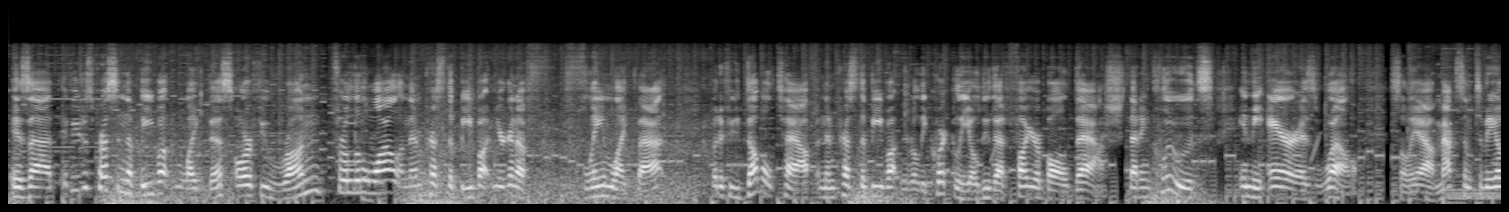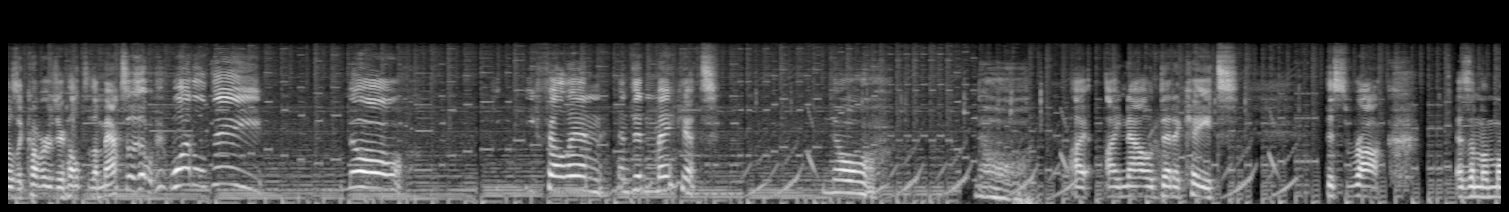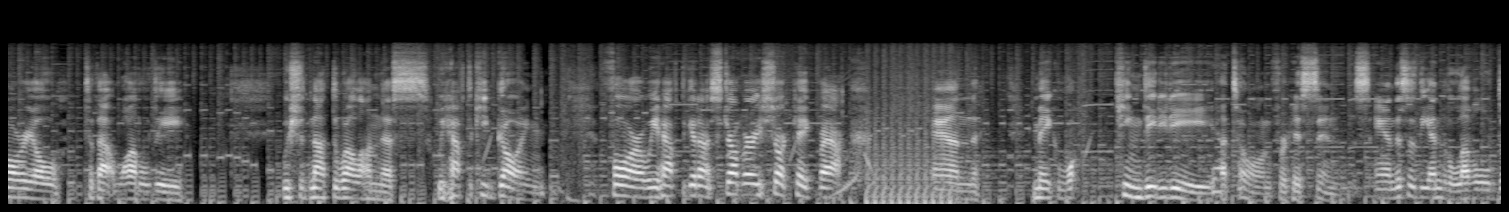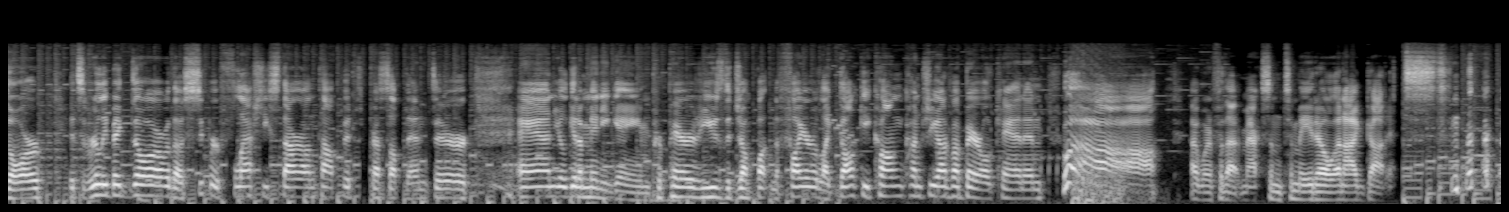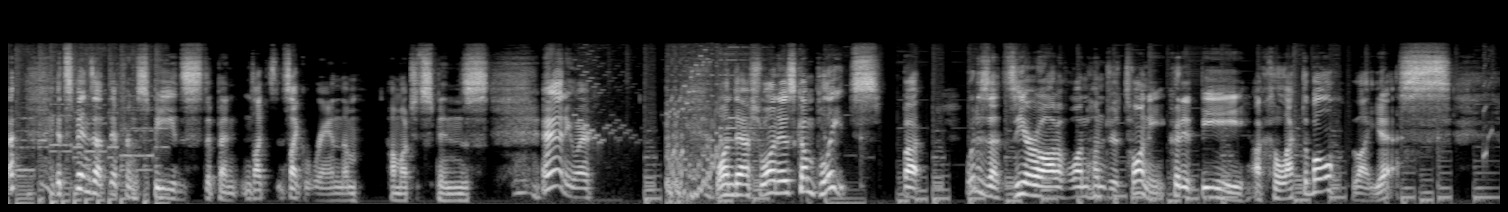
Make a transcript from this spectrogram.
Is that if you're just pressing the B button like this, or if you run for a little while and then press the B button, you're gonna flame like that but if you double tap and then press the B button really quickly, you'll do that fireball dash. That includes in the air as well. So yeah, Maxim Tomatoes, it covers your health to the max. Oh, Waddle Dee! No! He, he fell in and didn't make it. No. No. I, I now dedicate this rock as a memorial to that Waddle Dee. We should not dwell on this. We have to keep going. We have to get our strawberry shortcake back and make King Dedede atone for his sins. And this is the end of the level door. It's a really big door with a super flashy star on top of it. Press up to enter, and you'll get a mini game. Prepare to use the jump button to fire like Donkey Kong Country out of a barrel cannon. Ah! I went for that Maxim Tomato, and I got it. it spins at different speeds, depend like it's like random how much it spins. Anyway, 1-1 is complete. But what is that 0 out of 120? Could it be a collectible? Well, yes.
